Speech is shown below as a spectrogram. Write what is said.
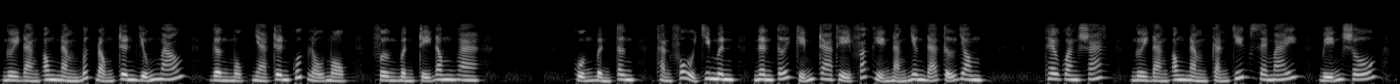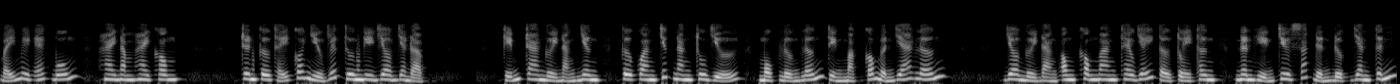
người đàn ông nằm bất động trên dũng máu gần một nhà trên quốc lộ 1, phường Bình Trị Đông Nga, Quận Bình Tân, thành phố Hồ Chí Minh nên tới kiểm tra thì phát hiện nạn nhân đã tử vong. Theo quan sát, người đàn ông nằm cạnh chiếc xe máy, biển số 70S4 2520. Trên cơ thể có nhiều vết thương nghi do va đập. Kiểm tra người nạn nhân, cơ quan chức năng thu giữ một lượng lớn tiền mặt có mệnh giá lớn. Do người đàn ông không mang theo giấy tờ tùy thân nên hiện chưa xác định được danh tính.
